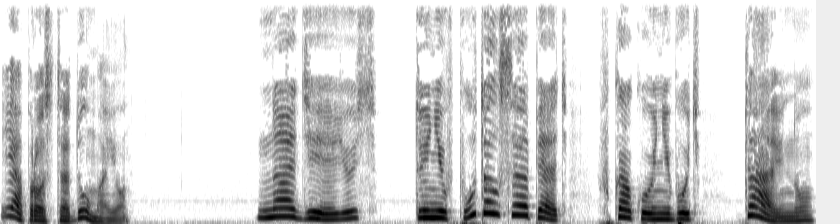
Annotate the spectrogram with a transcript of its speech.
«Я просто думаю». «Надеюсь, ты не впутался опять в какую-нибудь тайну?»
